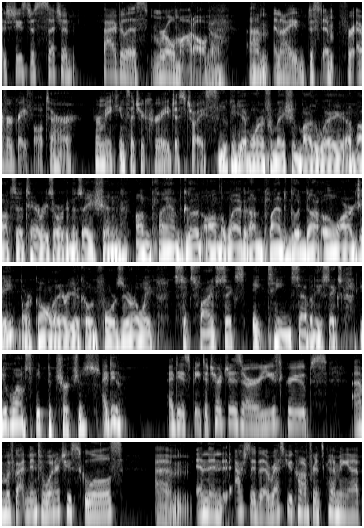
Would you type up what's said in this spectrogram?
she's just such a fabulous role model. Yeah. Um, and I just am forever grateful to her for making such a courageous choice. You can get more information, by the way, about uh, Terry's organization, Unplanned Good, on the web at unplannedgood.org or call at area code 408 656 1876. Do you go out and speak to churches? I do. I do speak to churches or youth groups. Um, we've gotten into one or two schools. Um, and then actually the rescue conference coming up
